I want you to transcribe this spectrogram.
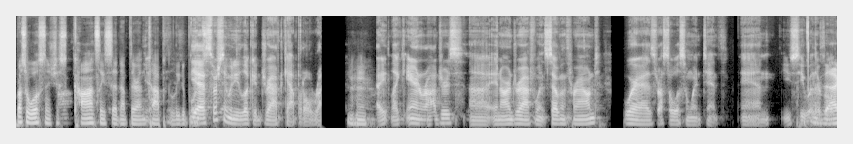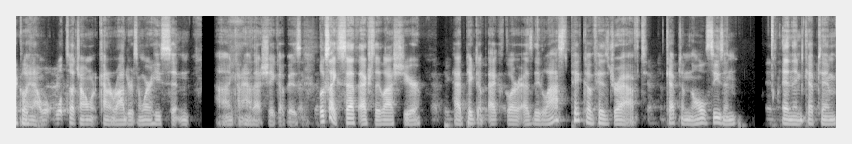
Russell Wilson is just constantly sitting up there on the Yeah. top of the leaderboard. Yeah, especially when you look at draft capital, right? hmm right? Like Aaron Rodgers uh, in our draft went seventh round, whereas Russell Wilson went tenth. and you see where they're Exactly. both playing out. We'll, we'll touch on what kind of Rodgers and where he's sitting uh, and kind of how that shakeup is. Looks like Seth actually last year had picked up Ekeler as the last pick of his draft, kept him the whole season, and then kept him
